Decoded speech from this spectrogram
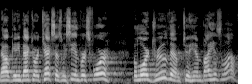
Now, getting back to our text, as we see in verse 4, the Lord drew them to him by his love.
